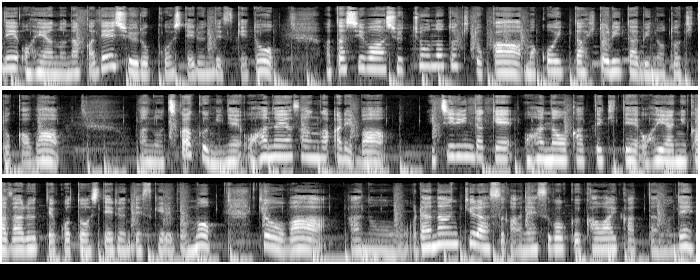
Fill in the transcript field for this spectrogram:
でお部屋の中で収録をしてるんですけど私は出張の時とか、まあ、こういった一人旅の時とかはあの近くにねお花屋さんがあれば一輪だけお花を買ってきてお部屋に飾るっていうことをしてるんですけれども今日はあのラナンキュラスがねすごく可愛かったので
